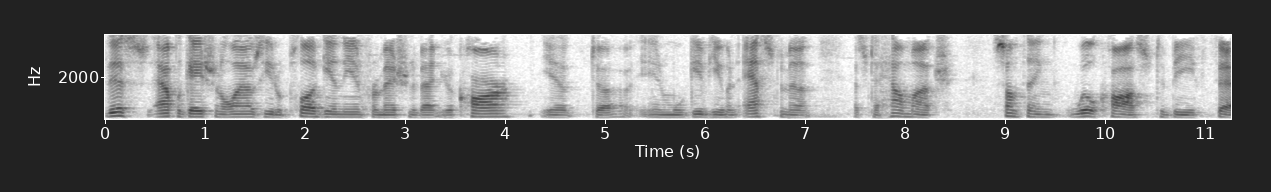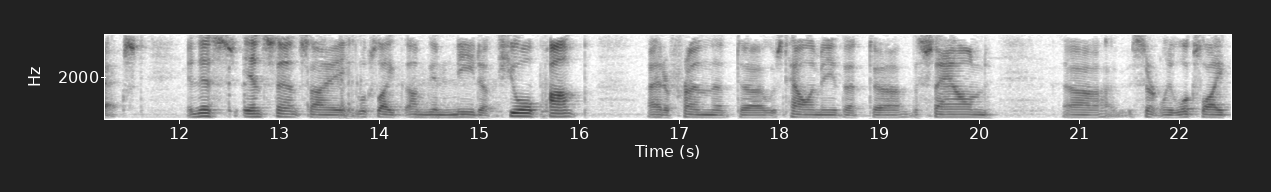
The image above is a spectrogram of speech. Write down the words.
This application allows you to plug in the information about your car. It uh, and will give you an estimate as to how much something will cost to be fixed. In this instance, I it looks like I'm going to need a fuel pump. I had a friend that uh, was telling me that uh, the sound uh, certainly looks like,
